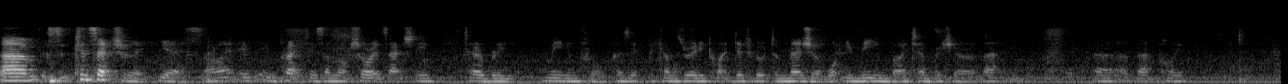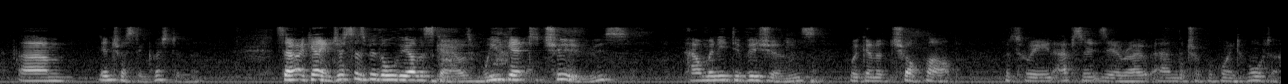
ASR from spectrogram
Um, conceptually, yes. All right. In, in practice, I'm not sure it's actually terribly meaningful because it becomes really quite difficult to measure what you mean by temperature at that uh, at that point. Um, interesting question. Then. So again, just as with all the other scales, we get to choose how many divisions we're going to chop up between absolute zero and the triple point of water.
